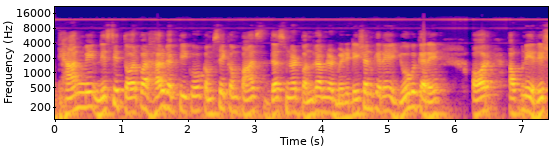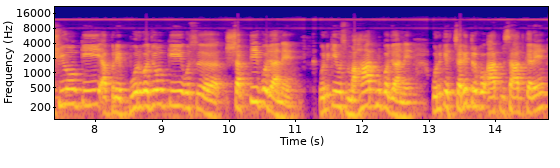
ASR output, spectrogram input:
ध्यान में निश्चित तौर पर हर व्यक्ति को कम से कम पाँच, दस मिनट, पंद्रह मिनट मेडिटेशन करें, योग करें और अपने ऋषियों की, अपने पूर्वजों की उस शक्ति को जाने, उनके उस महात्म को जाने, उनके चरित्र को आत्मसात करें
